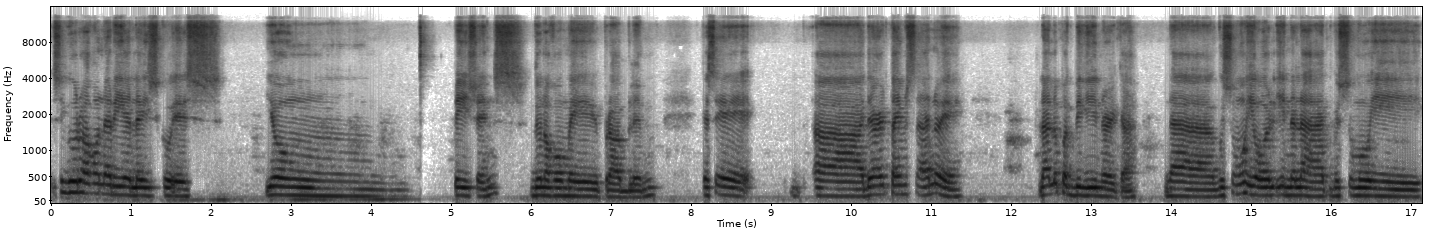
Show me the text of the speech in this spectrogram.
siguro ako na-realize ko is yung patience. Doon ako may problem. Kasi ah, there are times na ano eh, lalo pag beginner ka, na gusto mo i-all in na lahat, gusto mo i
